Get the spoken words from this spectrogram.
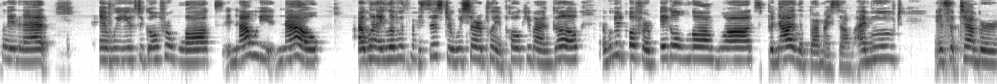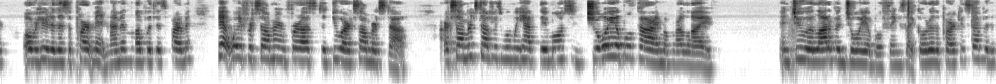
play that, and we used to go for walks. And now we now. I, when I lived with my sister, we started playing Pokemon Go, and we would go for big old long walks. But now I live by myself. I moved in September over here to this apartment, and I'm in love with this apartment. Can't wait for summer and for us to do our summer stuff. Our summer stuff is when we have the most enjoyable time of our life and do a lot of enjoyable things like go to the park and stuff. And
